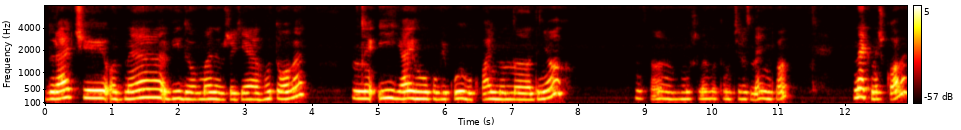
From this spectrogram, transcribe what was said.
До речі, одне відео в мене вже є готове, і я його опублікую буквально на днях. Не знаю, можливо, там через день-два. Не книжкове.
